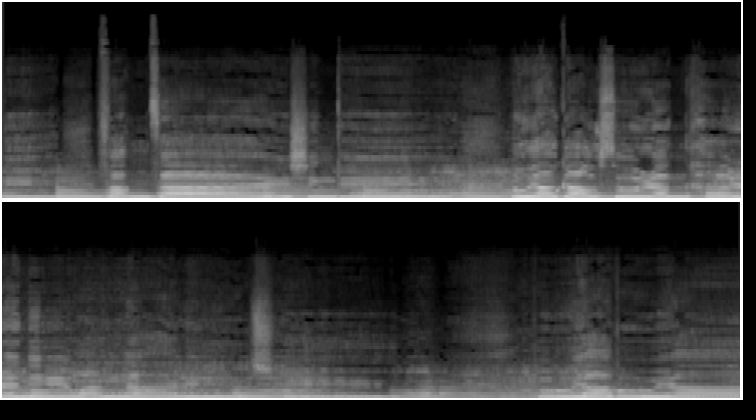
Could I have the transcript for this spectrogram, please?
你放在心底，不要告诉任何人你往哪里去，不要不要。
